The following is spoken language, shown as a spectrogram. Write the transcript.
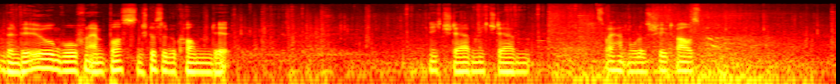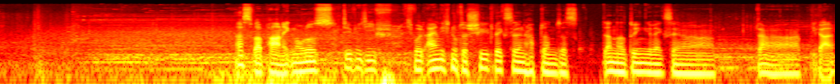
Und wenn wir irgendwo von einem Boss einen Schlüssel bekommen, der... Nicht sterben, nicht sterben. Zweihandmodus, Schild raus. Das war Panikmodus, definitiv. Ich wollte eigentlich nur das Schild wechseln, hab dann das andere Ding gewechselt. Da, egal.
